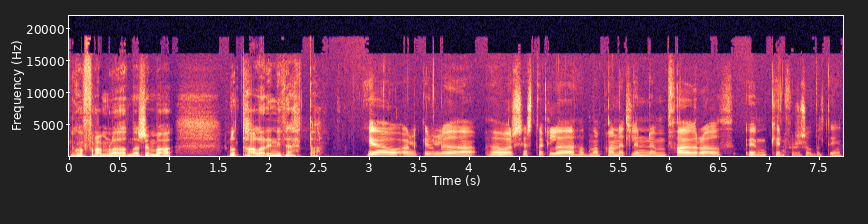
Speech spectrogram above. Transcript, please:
eitthvað framlega þarna sem að svona, talar inn í þetta Já, algjörlega. Það var sérstaklega þarna panelin um fagráð um kynfyrirsóbaldi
